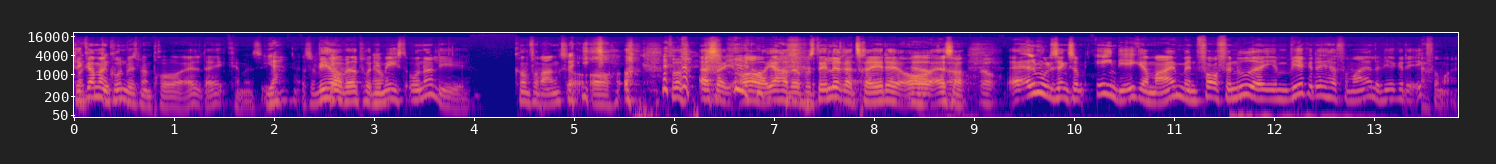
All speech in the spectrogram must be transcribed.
det gør man det, kun, hvis man prøver alt af, kan man sige. Ja. Altså, vi har jo, jo været på jo. de mest underlige konferencer, og, og, altså, og jeg har været på stille retræte, og ja, altså, ja, ja. alle mulige ting, som egentlig ikke er mig, men for at finde ud af, jamen, virker det her for mig, eller virker det ikke ja. for mig?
